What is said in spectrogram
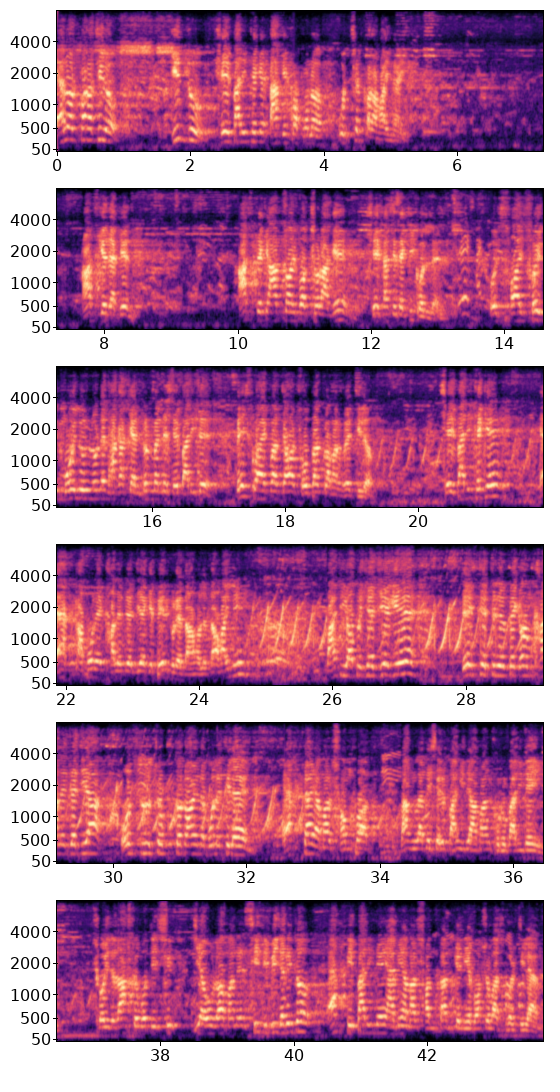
অ্যালট করা ছিল। কিন্তু সেই বাড়ি থেকে তাকে কখনো উচ্ছেদ করা হয় নাই। আজকে দেখেন আজ থেকে আট, নয় বছর আগে শেখ হাসিনা কি করলেন? ওই ছয় শহীদ মইনুল রোডে ঢাকা ক্যান্টনমেন্টে সে বাড়িতে বেশ কয়েকবার যাওয়ার সৌভাগ্য আমার হয়েছিল। সেই বাড়ি থেকে এক কাপড়ে খালেদা জিয়াকে বের করে দেওয়া হলো। তা হয়নি। পার্টি অফিসে গিয়ে গিয়ে দেশ নেত্রী বেগম খালেদা জিয়া চোক্ত নয়নে বলেছিলেন, একটাই আমার সম্পদ, বাংলাদেশের বাহিরে আমার কোনো বাড়ি নেই। শহীদ রাষ্ট্রপতি জিয়াউর রহমানের স্মৃতি বিজড়িত একটি বাড়ি নেই আমি আমার সন্তানকে নিয়ে বসবাস করছিলাম।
